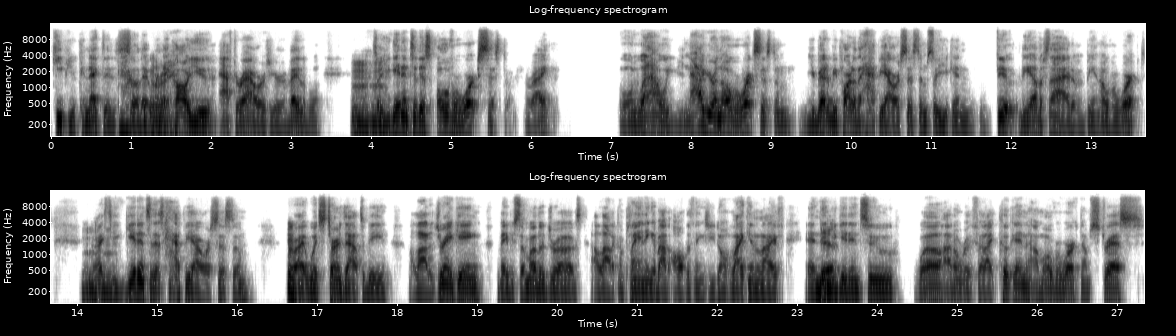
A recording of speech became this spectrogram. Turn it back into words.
keep you connected so that when right. they call you after hours, you're available. Mm-hmm. So you get into this overwork system, right? Well, now, now you're in the overwork system. You better be part of the happy hour system so you can feel the other side of being overworked. Mm-hmm. Right. So you mm-hmm. get into this happy hour system, hmm. right? Which turns out to be a lot of drinking, maybe some other drugs, a lot of complaining about all the things you don't like in life. And then yeah. you get into, well, I don't really feel like cooking. I'm overworked. I'm stressed.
